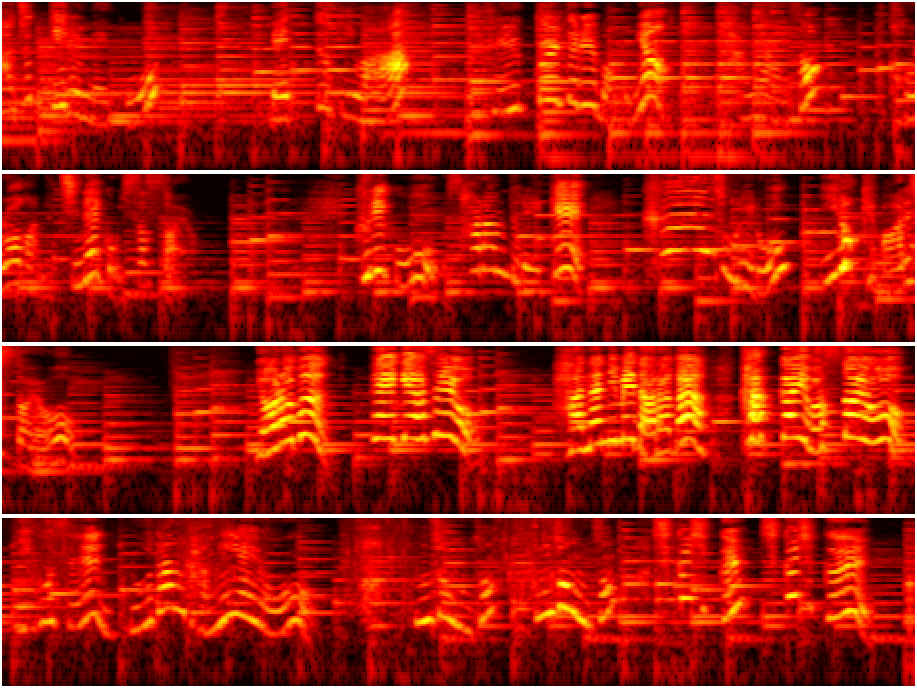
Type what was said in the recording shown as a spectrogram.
가죽띠를 메고 메뚜기와 들꿀들을 먹으며 광야에서 걸어가며 지내고 있었어요. 그리고 사람들에게 큰 소리로 이렇게 말했어요. 여러분, 회개하세요! 하나님의 나라가 가까이 왔어요. 이곳은 요단 강이에요. 웅성웅성, 웅성웅성, 시끌시끌, 시끌시끌.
